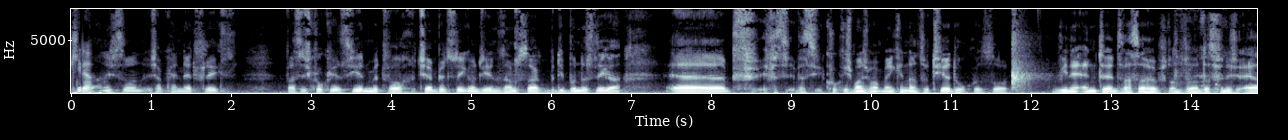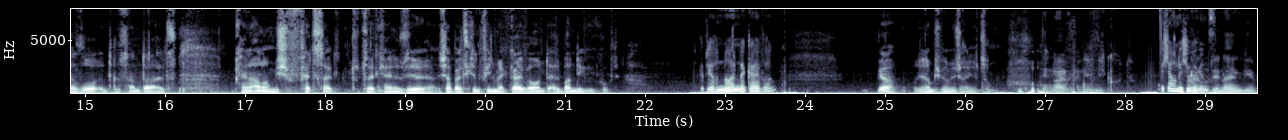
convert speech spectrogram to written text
Kida. Gar nicht so, ich habe kein Netflix. Was ich gucke, ist jeden Mittwoch Champions League und jeden Samstag die Bundesliga. Äh, pf, was, was gucke ich manchmal mit meinen Kindern so Tierdokus, so wie eine Ente ins Wasser hüpft und so. Und das finde ich eher so interessanter als, keine Ahnung, mich fetzt halt zurzeit keine Serie. Ich habe als Kind viel MacGyver und El Bundy geguckt. Gibt ja auch einen neuen MacGyver. Ja, und den habe ich mir nicht reingezogen. Den neuen finde ich nicht gut. Ich auch nicht Kann man übrigens. den eingeben.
